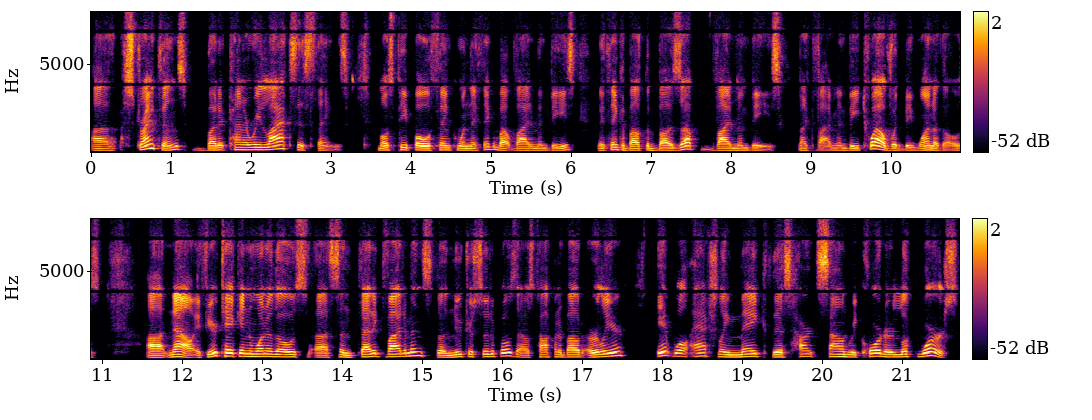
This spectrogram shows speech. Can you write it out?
uh, strengthens, but it kind of relaxes things. Most people think when they think about vitamin Bs, they think about the buzz up vitamin Bs, like vitamin B12 would be one of those. Uh, now, if you're taking one of those uh, synthetic vitamins, the nutraceuticals I was talking about earlier, it will actually make this heart sound recorder look worse.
